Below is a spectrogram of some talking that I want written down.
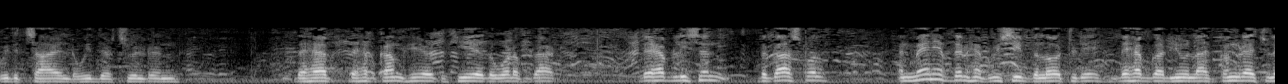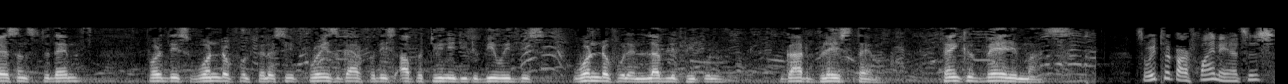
with the child, with their children. They have, they have come here to hear the word of God. They have listened the gospel and many of them have received the Lord today. They have got new life. Congratulations to them for this wonderful fellowship. Praise God for this opportunity to be with these wonderful and lovely people. God bless them. Thank you very much. So we took our finances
